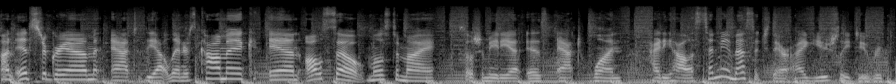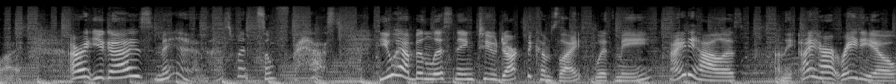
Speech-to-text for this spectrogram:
on Instagram at The Outlanders Comic, and also most of my social media is at one Heidi Hollis. Send me a message there. I usually do reply. All right, you guys, man, this went so fast. You have been listening to Dark Becomes Light with me, Heidi Hollis, on the iHeartRadio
